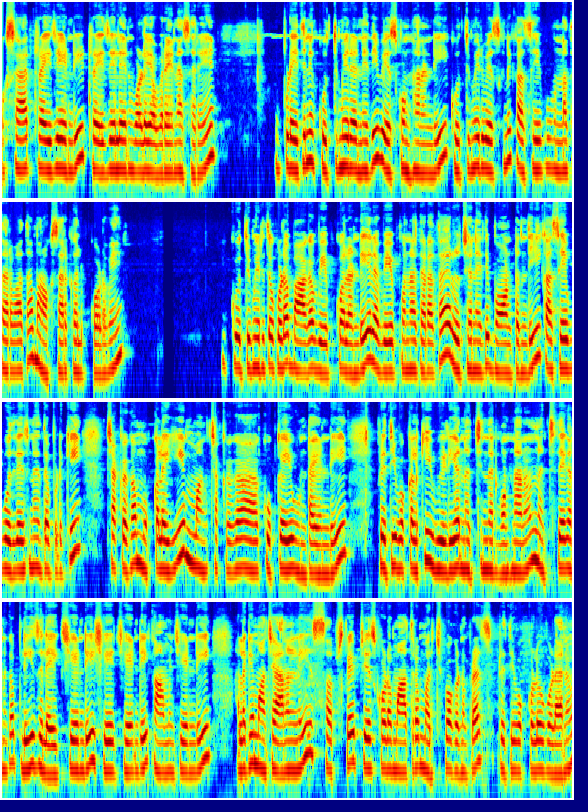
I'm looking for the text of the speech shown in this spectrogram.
ఒకసారి ట్రై చేయండి. ట్రై చేయలేని వాళ్ళు ఎవరైనా సరే. ఇప్పుడైతే నేను కొత్తిమీర అనేది వేసుకుంటున్నానండి. కొత్తిమీర వేసుకుని కాసేపు ఉన్న తర్వాత మనం ఒకసారి కలుపుకోవడమే. కొత్తిమీరతో కూడా బాగా వేపుకోవాలండి. ఇలా వేపుకున్న తర్వాత రుచి అనేది బాగుంటుంది. కాసేపు వదిలేసినప్పటికీ చక్కగా ముక్కలు అయ్యి మాకు చక్కగా కుక్ అయ్యి ఉంటాయండి. ప్రతి ఒక్కరికి ఈ వీడియో నచ్చింది అనుకుంటున్నాను. నచ్చితే కనుక ప్లీజ్ లైక్ చేయండి షేర్ చేయండి కామెంట్ చేయండి. అలాగే మా ఛానల్ని సబ్స్క్రైబ్ చేసుకోవడం మాత్రం మర్చిపోకండి ఫ్రెండ్స్. ప్రతి ఒక్కరు కూడాను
